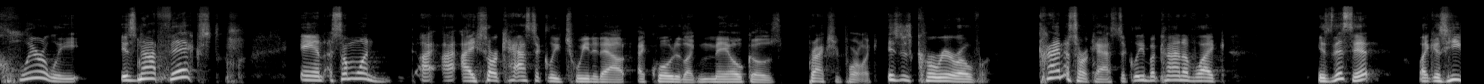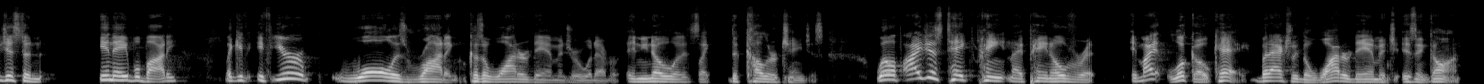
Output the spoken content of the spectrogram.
clearly is not fixed. And someone I, I, I sarcastically tweeted out, I quoted like Maiocco's practice report, like, is his career over? Kind of sarcastically, but kind of like, is this it? Like, is he just an inable body? Like, if, if your wall is rotting because of water damage or whatever, and you know what it's like, the color changes. Well, if I just take paint and I paint over it, it might look okay, but actually the water damage isn't gone.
